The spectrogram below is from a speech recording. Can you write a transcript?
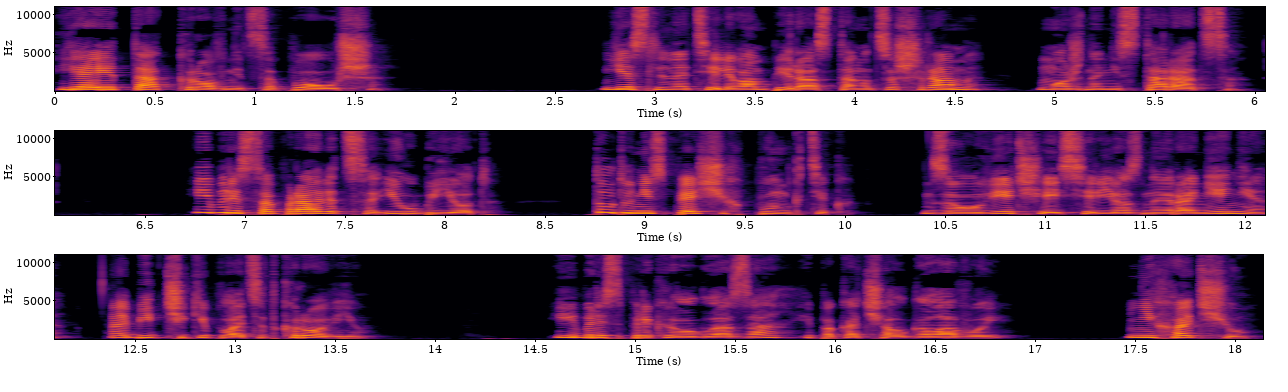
«Я и так кровница по уши». Если на теле вампира останутся шрамы, можно не стараться. Ибрис оправится и убьет. Тут у неспящих пунктик. За увечья и серьезные ранения обидчики платят кровью. Ибрис прикрыл глаза и покачал головой. «Не хочу».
